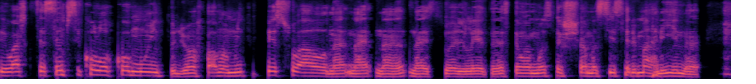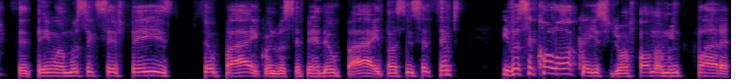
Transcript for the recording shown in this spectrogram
eu acho que você sempre se colocou muito, de uma forma muito pessoal na, na, na, nas suas letras. Né? Você tem uma música que chama Cícero e Marina, você tem uma música que você fez seu pai, quando você perdeu o pai. Então, assim, você sempre. E você coloca isso de uma forma muito clara.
